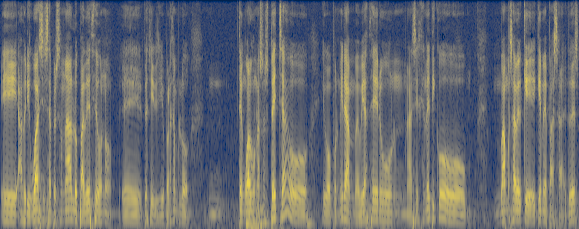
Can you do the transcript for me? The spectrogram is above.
eh, averiguar si esa persona lo padece o no. Eh, es decir, yo, por ejemplo, mm, tengo alguna sospecha o digo, pues mira, me voy a hacer un análisis genético o vamos a ver qué, qué me pasa. Entonces,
